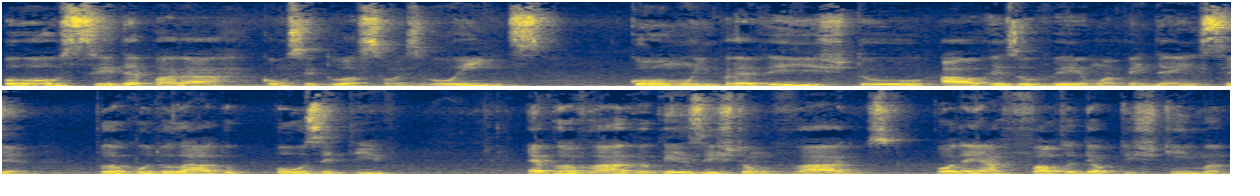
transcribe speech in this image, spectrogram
ou se deparar com situações ruins, como imprevisto ao resolver uma pendência, procure o lado positivo. É provável que existam vários porém a falta de autoestima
